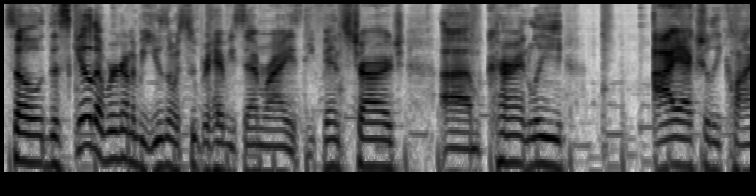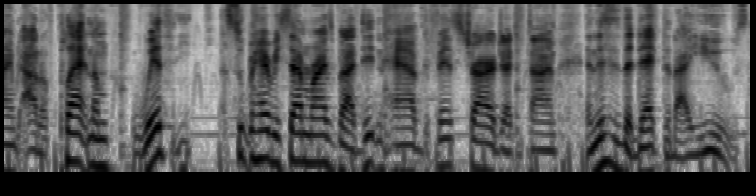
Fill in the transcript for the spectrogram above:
So the skill that we're going to be using with super heavy samurai is defense charge. Um, currently, I actually climbed out of platinum with super heavy samurais, but I didn't have defense charge at the time, and this is the deck that I used.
